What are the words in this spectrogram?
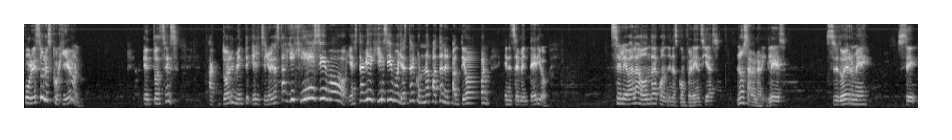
Por eso lo escogieron. Entonces, actualmente el señor ya está viejísimo, ya está viejísimo, ya está con una pata en el panteón, en el cementerio. Se le va la onda en las conferencias, no sabe hablar inglés, se duerme, se,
